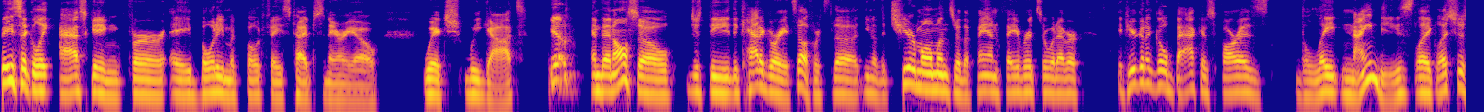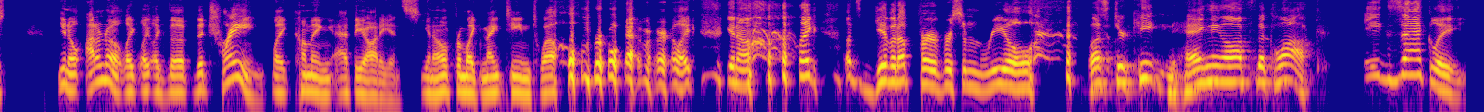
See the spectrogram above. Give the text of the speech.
basically asking for a Boaty McBoatface type scenario, which we got. Yeah. And then also just the the category itself, where it's the you know the cheer moments or the fan favorites or whatever. If you're gonna go back as far as the late 90s, like let's just you know, I don't know, like like like the the train like coming at the audience, you know, from like 1912 or whatever. Like, you know, like let's give it up for for some real Buster Keaton hanging off the clock. exactly.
